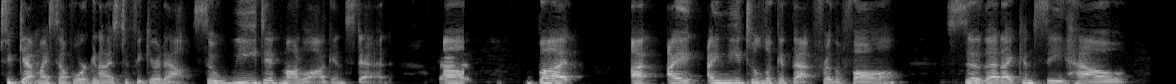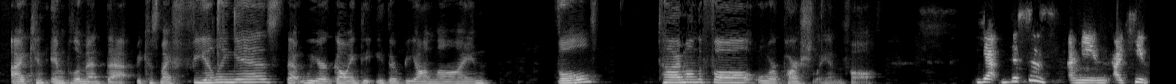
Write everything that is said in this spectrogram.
to get myself organized to figure it out. So we did monologue instead. Um, but I, I, I need to look at that for the fall so that I can see how I can implement that because my feeling is that we are going to either be online full time on the fall or partially in the fall. Yeah, this is, I mean, I keep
